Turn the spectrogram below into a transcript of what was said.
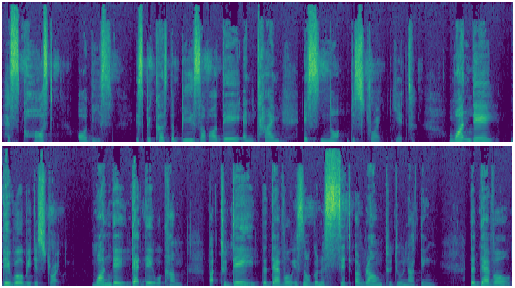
has caused all these, it's because the beast of our day and time is not destroyed yet. One day they will be destroyed. One day, that day will come. But today, the devil is not going to sit around to do nothing. The devil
